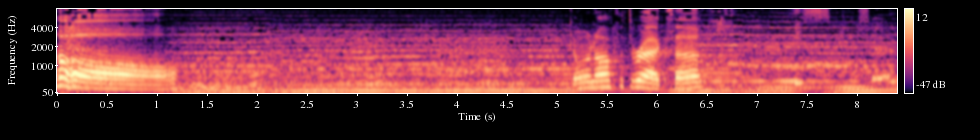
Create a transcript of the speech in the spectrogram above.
Oh. Going off with Rex, huh? Yes, sir.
